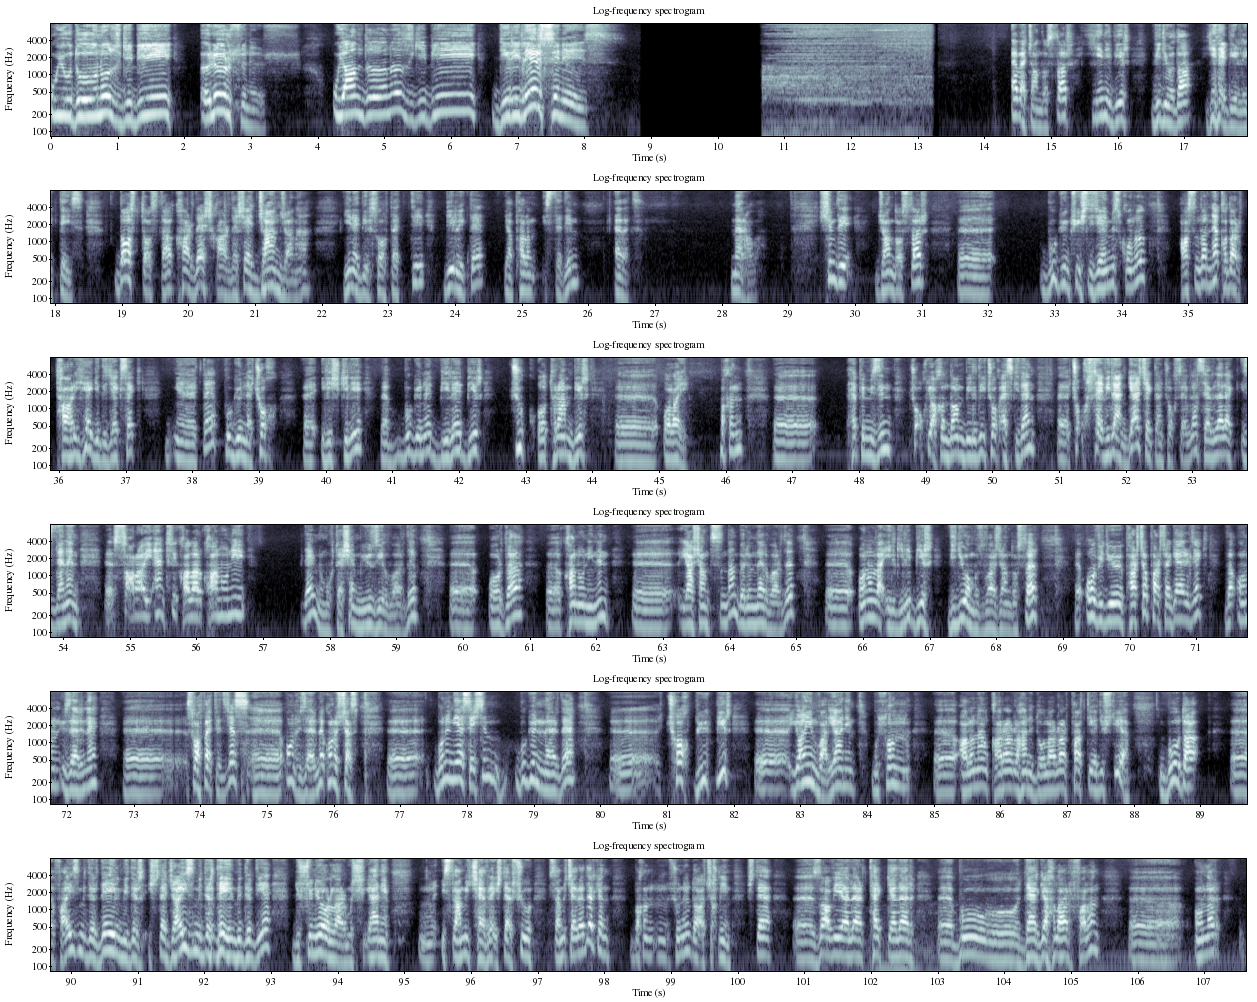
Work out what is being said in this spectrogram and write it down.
Uyuduğunuz gibi ölürsünüz. Uyandığınız gibi dirilirsiniz. Evet can dostlar, yeni bir videoda yine birlikteyiz. Dost dosta, kardeş kardeşe, can cana yine bir sohbetti. Birlikte yapalım istedim. Evet. Merhaba. Şimdi can dostlar, e, bugünkü işleyeceğimiz konu aslında ne kadar tarihe gideceksek e, de bugünle çok e, ilişkili ve bugüne birebir cuk oturan bir e, olay. Bakın e, hepimizin çok yakından bildiği, çok eskiden e, çok sevilen, gerçekten çok sevilen, sevilerek izlenen e, saray, entrikalar, kanuni değil mi? Muhteşem Yüzyıl vardı. Ee, orada e, Kanuni'nin e, yaşantısından bölümler vardı. Ee, onunla ilgili bir videomuz var can dostlar. Ee, o videoyu parça parça gelecek ve onun üzerine e, sohbet edeceğiz. E, onun üzerine konuşacağız. E, bunu niye seçtim? Bugünlerde e, çok büyük bir e, yayın var. Yani bu son e, alınan kararla hani dolarlar pat diye düştü ya. Bu da e, faiz midir değil midir işte caiz midir değil midir diye düşünüyorlarmış. Yani İslami çevre işte şu İslami çevre derken bakın şunu da açıklayayım. İşte e, zaviyeler, tekkeler, e, bu dergahlar falan e, onlar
